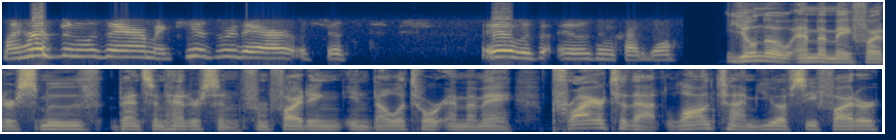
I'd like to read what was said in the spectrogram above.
my husband was there, my kids were there. It was just it was it was incredible. You'll know MMA fighter Smooth Benson Henderson from fighting in Bellator MMA. Prior to that, longtime UFC fighter,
